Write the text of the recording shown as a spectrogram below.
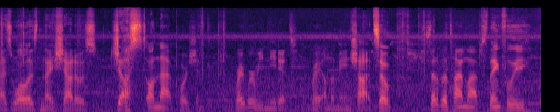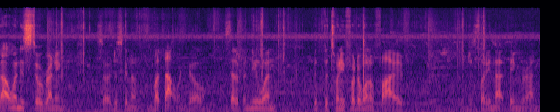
as well as nice shadows just on that portion, right where we need it, right on the main shot. So, set up the time lapse. Thankfully, that one is still running, so I'm just gonna let that one go. Set up a new one with the 24 to 105. I'm just letting that thing run.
